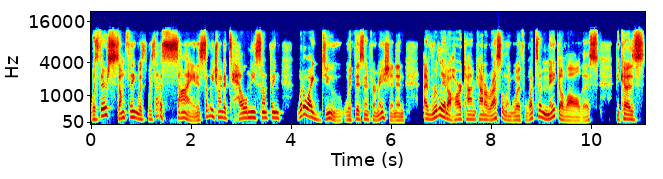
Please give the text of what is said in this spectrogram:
Was there something? Was was that a sign? Is somebody trying to tell me something? What do I do with this information? And I've really had a hard time kind of wrestling with what to make of all this because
